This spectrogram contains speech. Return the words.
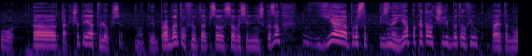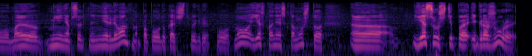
Вот. Uh, так, что-то я отвлекся. Вот, про Battlefield описал особо сильно не сказал. Я просто, не знаю, я покатал чуть Battlefield, поэтому мое мнение абсолютно нерелевантно по поводу качества игры. Вот. Но я склоняюсь к тому, что uh, если уж, типа, игражуры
